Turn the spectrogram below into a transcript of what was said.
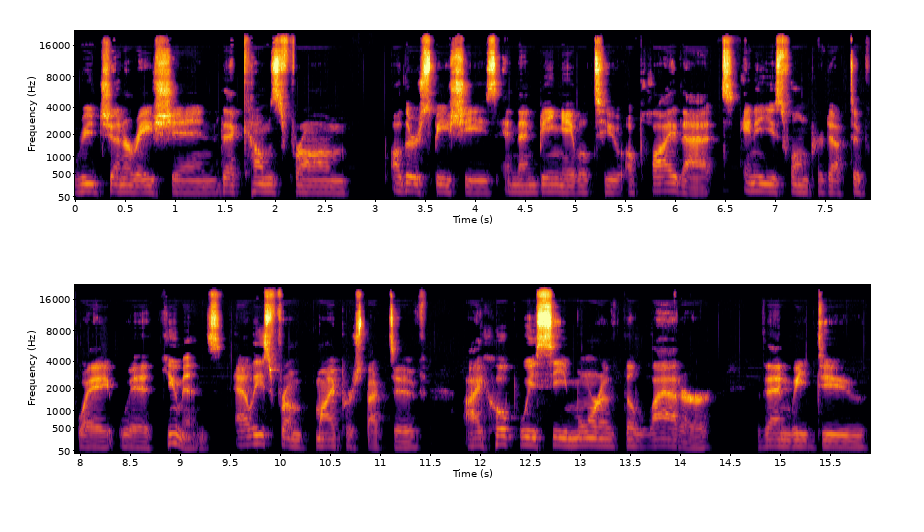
regeneration that comes from other species and then being able to apply that in a useful and productive way with humans. At least from my perspective, I hope we see more of the latter than we do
